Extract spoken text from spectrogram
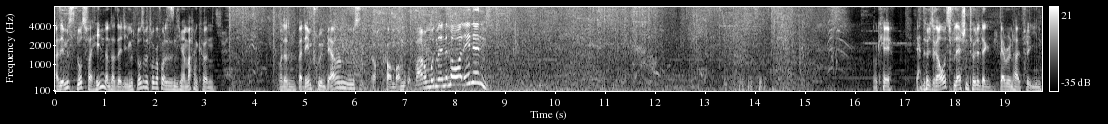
Also ihr müsst es bloß verhindern tatsächlich. Ihr müsst bloß mit Druck vor, dass sie es nicht mehr machen können. Und das bei dem frühen Baron müssen... Ach komm, warum, warum muss man denn immer all innen? Okay. Ja, durch rausflashen tötet der Baron halt für ihn.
